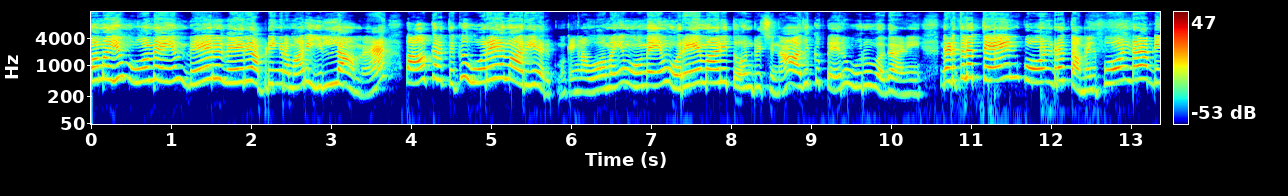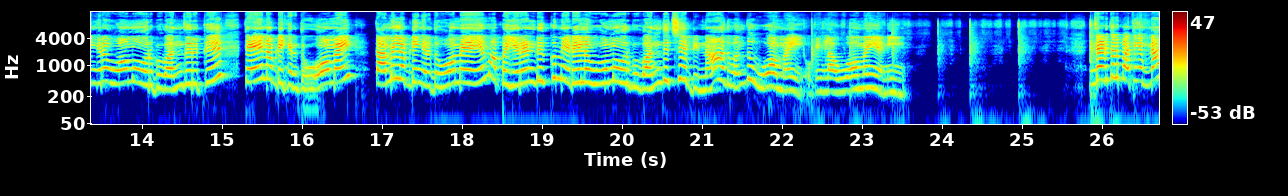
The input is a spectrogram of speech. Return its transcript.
ஓமையும் ஓமையும் வேறு வேறு அப்படிங்கிற மாதிரி இல்லாமல் பார்க்கறதுக்கு ஒரே மாதிரியே இருக்கும். ஓகேங்களா? ஓமையும் ஓமையும் ஒரே மாதிரி தோன்றுச்சுன்னா அதுக்கு பேர் உருவக அணி. இந்த இடத்துல தேன் போன்ற தமிழ் போன்ற அப்படிங்கிற ஓம உருவு வந்திருக்கு. தேன் அப்படிங்கிறது ஓமை தமிழ் அப்படிங்கிறது ஓமேயம் அப்போ இரண்டுக்கும் இடையில ஓம உருவு வந்துச்சு அப்படின்னா அது வந்து ஓமை. ஓகேங்களா? ஓமை அணி. இந்த இடத்துல பார்த்தீங்க அப்படின்னா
